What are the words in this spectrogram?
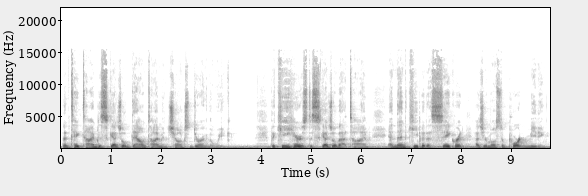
then take time to schedule downtime in chunks during the week. The key here is to schedule that time and then keep it as sacred as your most important meeting.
